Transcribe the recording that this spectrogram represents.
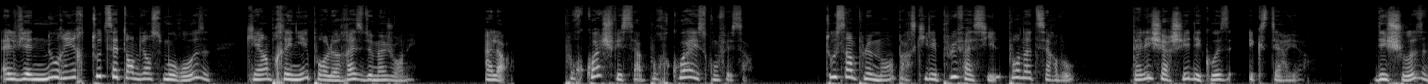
elles viennent nourrir toute cette ambiance morose qui est imprégnée pour le reste de ma journée. Alors, pourquoi je fais ça? Pourquoi est-ce qu'on fait ça? Tout simplement parce qu'il est plus facile pour notre cerveau d'aller chercher des causes extérieures. Des choses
